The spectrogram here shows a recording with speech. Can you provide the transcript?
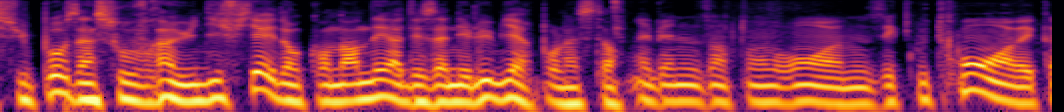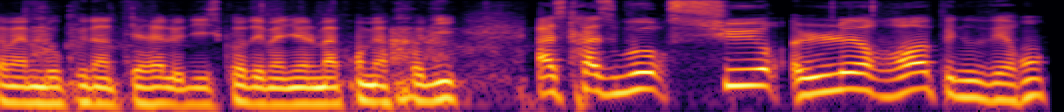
qui suppose un souverain unifié. Donc on en est à des années-lumière pour l'instant. Eh bien, nous entendrons, euh, nous écouterons avec quand même beaucoup d'intérêt le discours d'Emmanuel Macron mercredi à Strasbourg sur l'Europe et nous verrons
